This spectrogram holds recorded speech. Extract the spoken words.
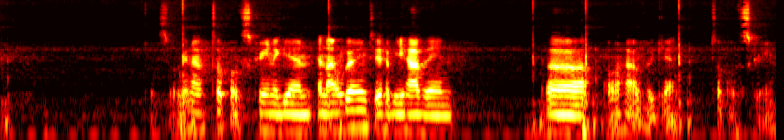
Okay, so we're gonna have top of screen again, and I'm going to be having, uh, I'll have again top of screen,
